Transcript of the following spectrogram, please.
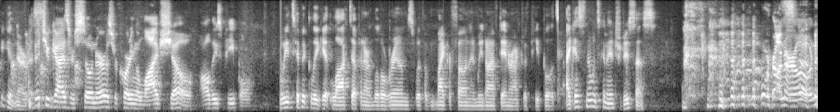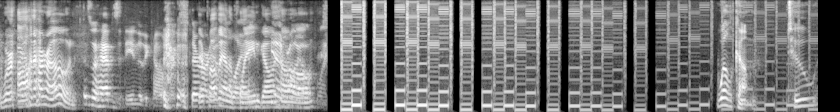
You get nervous. I bet you guys are so nervous recording a live show. All these people. We typically get locked up in our little rooms with a microphone and we don't have to interact with people. It's, I guess no one's going to introduce us. We're on our own. We're on our own. This is what happens at the end of the conference. They're, They're probably on a plane going Yeah, they're probably on a home. plane. Welcome to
